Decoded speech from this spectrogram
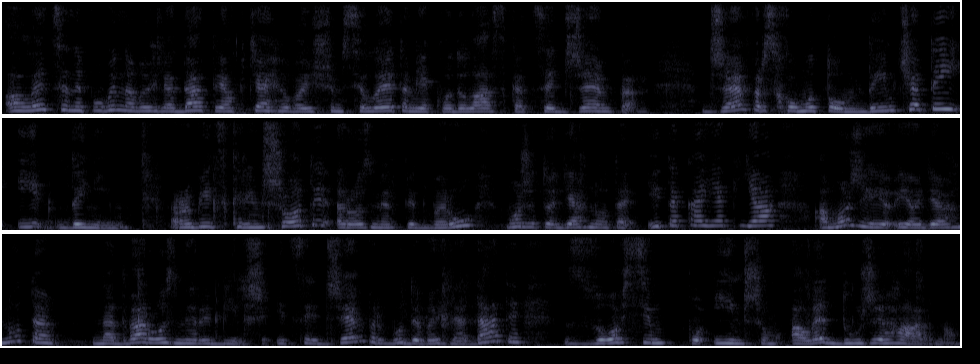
Але це не повинно виглядати обтягуючим силуетом, як водолазка. Це джемпер. Джемпер з хомутом димчатий і денім. Робіть скріншоти, розмір підберу. Можете одягнути і така, як я, а може і одягнути на два розміри більше. І цей джемпер буде виглядати зовсім по-іншому, але дуже гарно.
